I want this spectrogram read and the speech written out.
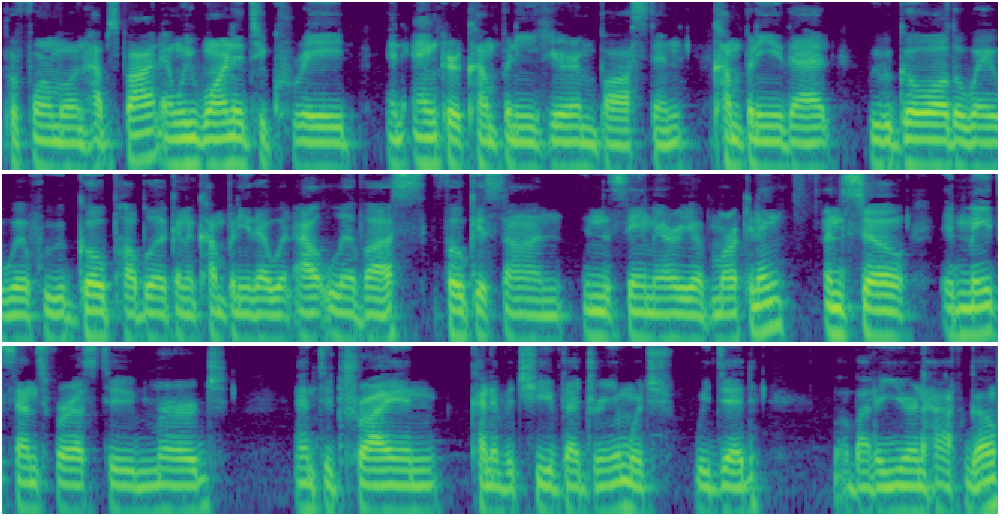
Performable and HubSpot, and we wanted to create an anchor company here in Boston, company that we would go all the way with, we would go public, and a company that would outlive us, focused on in the same area of marketing. And so it made sense for us to merge and to try and kind of achieve that dream, which we did about a year and a half ago.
